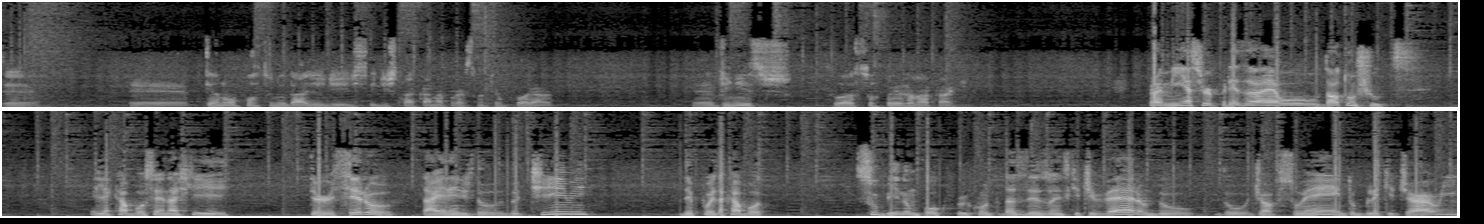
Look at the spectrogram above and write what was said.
é, é, tendo uma oportunidade de, de, se destacar na próxima temporada. É, Vinícius, sua surpresa no ataque? Pra mim, a surpresa é o Dalton Schultz. Ele acabou sendo, acho que, terceiro Tyrande do, do time. Depois acabou subindo um pouco por conta das lesões que tiveram, do, do Geoff Swain, do Blake Jarwin.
